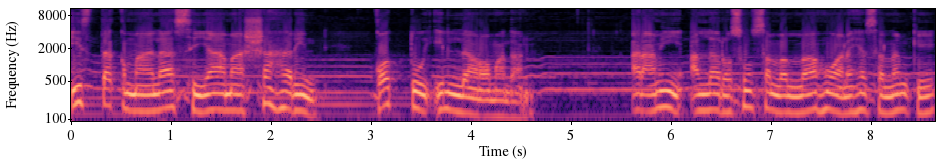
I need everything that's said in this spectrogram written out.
ইস্তাকমালা সিয়ামা শাহরিন কত্তু ইল্লা রমাদান। আর আমি আল্লাহ রসুল সাল্লাল্লাহু আলহাসাল্লামকে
